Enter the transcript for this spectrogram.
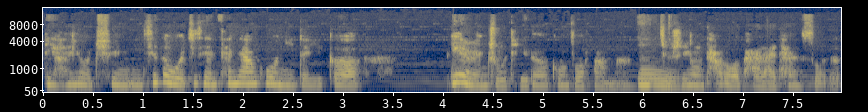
也很有趣。你记得我之前参加过你的一个恋人主题的工作坊吗？嗯，就是用塔罗牌来探索的。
